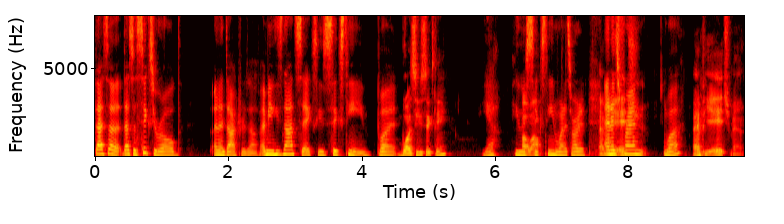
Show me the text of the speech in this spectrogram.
that's a that's a six year old in a doctor's office. I mean, he's not six; he's sixteen. But Was he 16? yeah, he was Oh, wow. sixteen when it started. And his friend, what? NPH, man.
